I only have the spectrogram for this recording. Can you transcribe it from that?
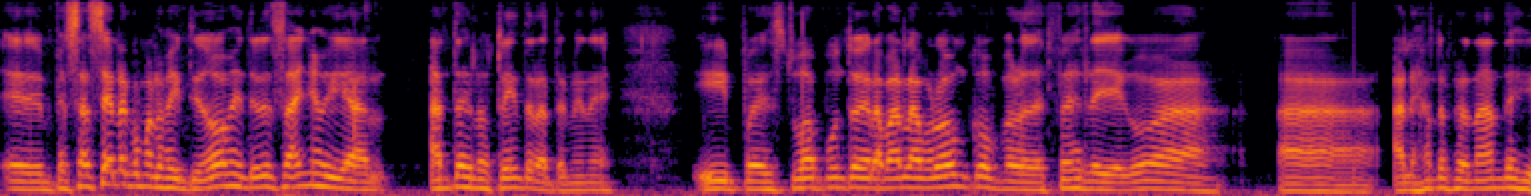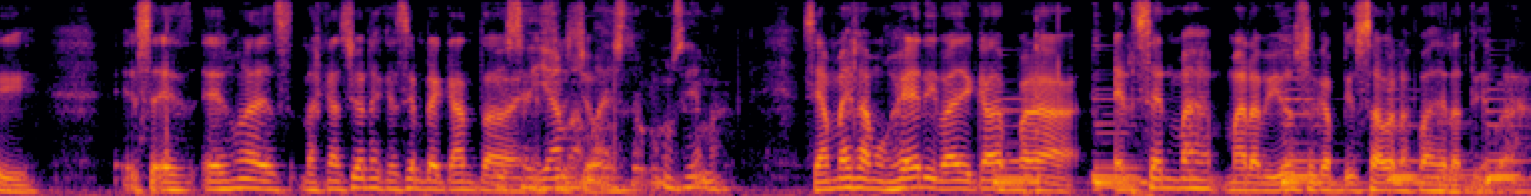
eh, empecé a hacerla como a los 22, 23 años y al- antes de los 30 la terminé. Y pues estuve a punto de grabarla Bronco, pero después le llegó a, a Alejandro Fernández y es, es- es una de las canciones que siempre canta. ¿Y se en llama, maestro? ¿Cómo se llama? Se llama Es la Mujer y va dedicada para el ser más maravilloso que ha pisado la paz de la tierra.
